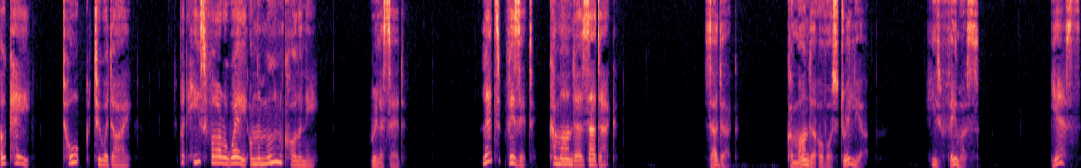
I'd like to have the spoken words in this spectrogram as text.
Okay, talk to Adai, but he's far away on the moon colony. Rilla said. Let's visit Commander Zadak. Zadak? Commander of Australia? He's famous. Yes.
